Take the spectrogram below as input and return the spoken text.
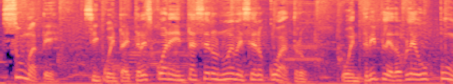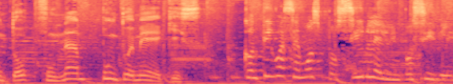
Súmate 5340-0904 o en www.funam.mx. Contigo hacemos posible lo imposible.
